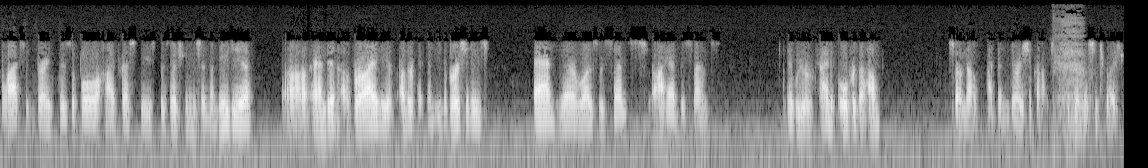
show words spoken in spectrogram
blacks in very visible, high prestige positions in the media uh, and in a variety of other universities. And there was a sense, I had the sense, that we were kind of over the hump. So, no, I've been very surprised in this situation.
